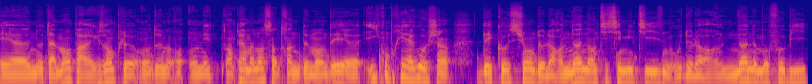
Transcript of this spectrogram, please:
et euh, notamment, par exemple, on, est en permanence en train de demander, y compris à gauche, hein, des cautions de leur non-antisémitisme ou de leur non-homophobie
